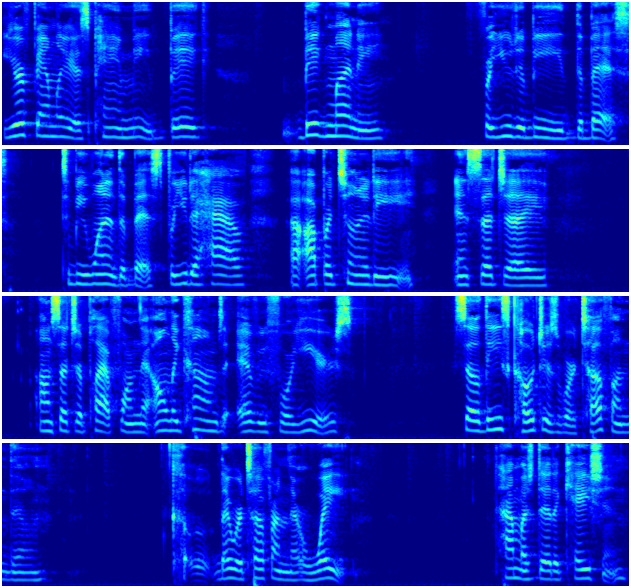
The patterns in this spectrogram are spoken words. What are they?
Your family is paying me big, big money for you to be the best, to be one of the best, for you to have an opportunity in such a on such a platform that only comes every 4 years. So these coaches were tough on them. They were tough on their weight. How much dedication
